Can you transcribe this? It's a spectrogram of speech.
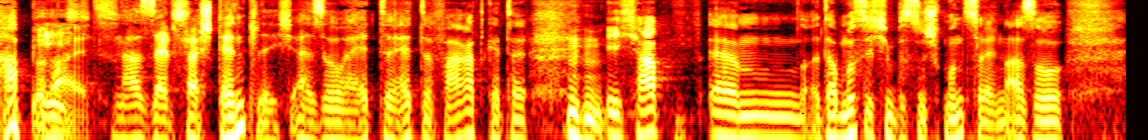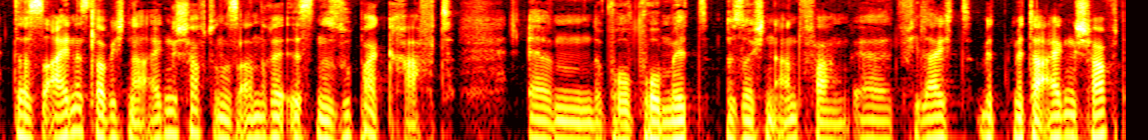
Hab bereits? ich. Na, selbstverständlich. Also hätte, hätte Fahrradkette. ich habe, ähm, da muss ich ein bisschen schmunzeln. Also das eine ist, glaube ich, eine Eigenschaft und das andere ist eine Superkraft. Ähm, wo, womit soll ich denn anfangen? Äh, vielleicht mit, mit der Eigenschaft.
